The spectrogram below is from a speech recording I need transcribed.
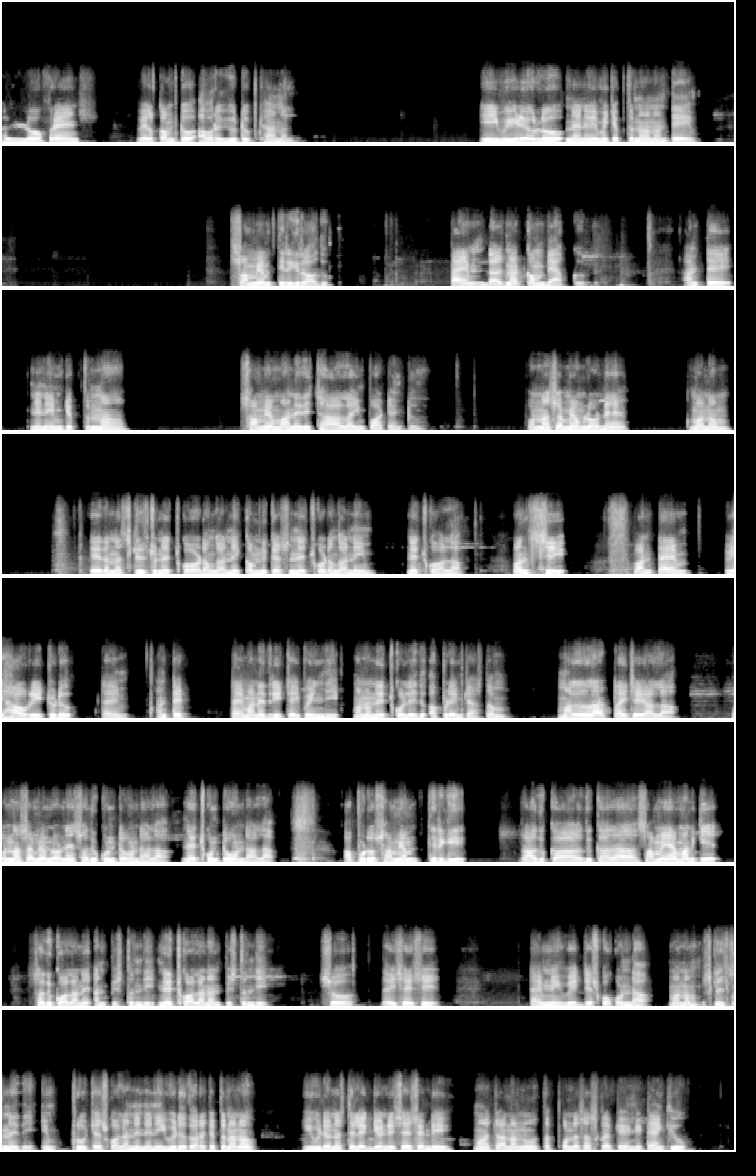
Hello friends welcome to our YouTube channel. ఈ వీడియోలో నేను ఏమి చెప్తున్నానంటే సమయం తిరిగి రాదు. Time does not come back అంటే నేనేం చెప్తున్నా సమయం అనేది చాలా ఇంపార్టెంట్ ఉన్న సమయంలోనే మనం ఏదన్నా స్కిల్స్ నేర్చుకోవడం కానీ కమ్యూనికేషన్ నేర్చుకోవడం కానీ నేర్చుకోవాలా? Once one time we have reached time అంటే టైం అనేది రీచ్ అయిపోయింది. మనం నేర్చుకోలేదు అప్పుడేం చేస్తాం? మళ్ళా ట్రై చేయాలా? ఉన్న సమయంలోనే చదువుకుంటూ ఉండాలా? నేర్చుకుంటూ ఉండాలా? అప్పుడు సమయం తిరిగి రాదు కాదు కదా? సమయం మనకి చదువుకోవాలని అనిపిస్తుంది నేర్చుకోవాలని అనిపిస్తుంది. సో దయచేసి టైంని వెయిట్ చేసుకోకుండా మనం స్కిల్స్ అనేది ఇంప్రూవ్ చేసుకోవాలని నేను ఈ వీడియో ద్వారా చెప్తున్నాను. ఈ వీడియో నచ్చితే లైక్ చేయండి చేసేయండి మా ఛానల్ను తప్పకుండా సబ్స్క్రైబ్ చేయండి. Thank you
